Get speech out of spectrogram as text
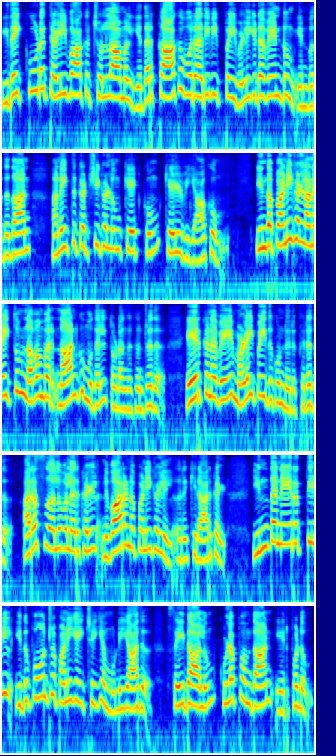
இதைக்கூட தெளிவாகச் சொல்லாமல் எதற்காக ஒரு அறிவிப்பை வெளியிட வேண்டும் என்பதுதான் அனைத்து கட்சிகளும் கேட்கும் கேள்வியாகும். இந்த பணிகள் அனைத்தும் நவம்பர் நான்கு முதல் தொடங்குகின்றது. ஏற்கனவே மழை பெய்து கொண்டிருக்கிறது. அரசு அலுவலர்கள் நிவாரணப் பணிகளில் இருக்கிறார்கள். இந்த நேரத்தில் இதுபோன்ற பணியை செய்ய முடியாது. செய்தாலும் குழப்பம்தான் ஏற்படும்.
